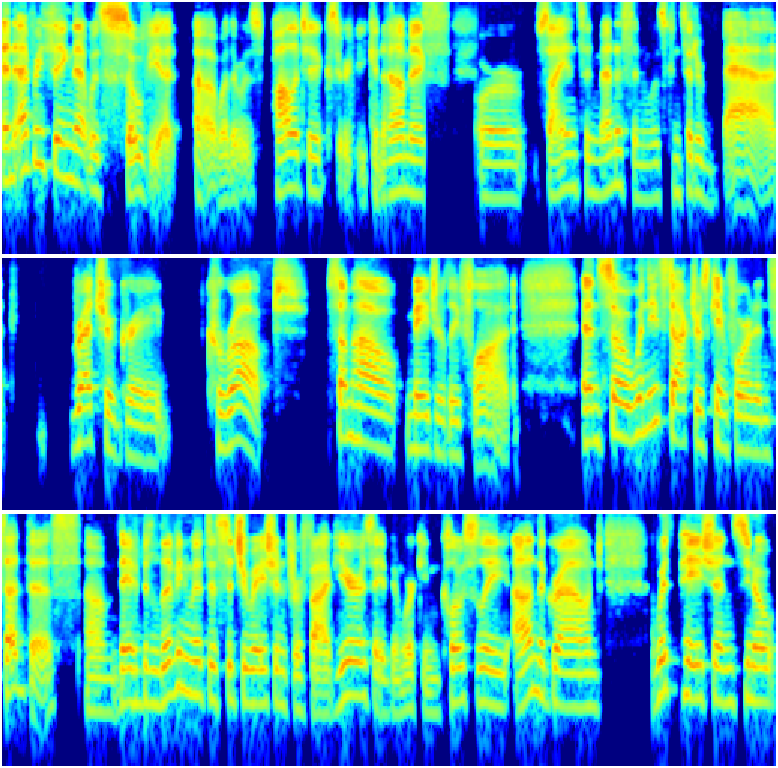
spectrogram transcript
and everything that was soviet uh, whether it was politics or economics or science and medicine was considered bad retrograde corrupt somehow majorly flawed. And so when these doctors came forward and said this, um, they had been living with this situation for five years. They had been working closely on the ground with patients. You know,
